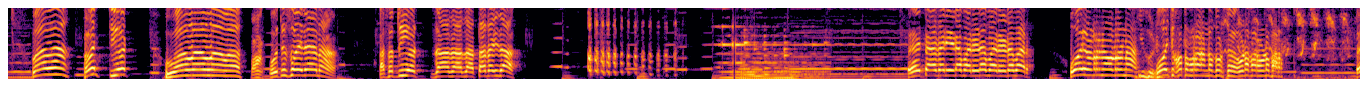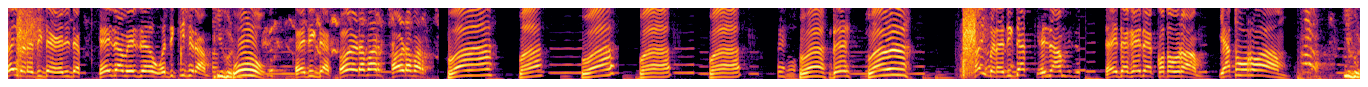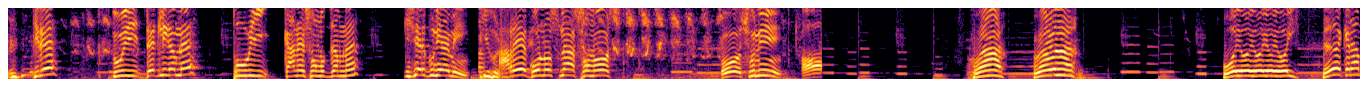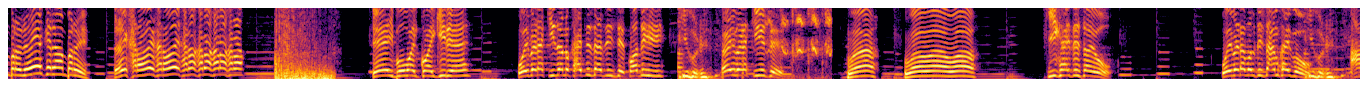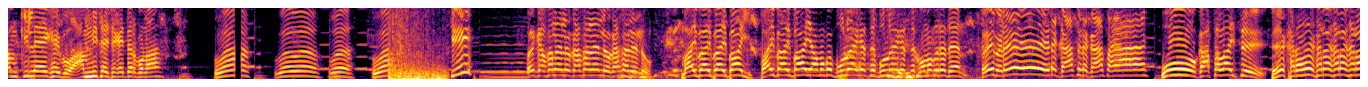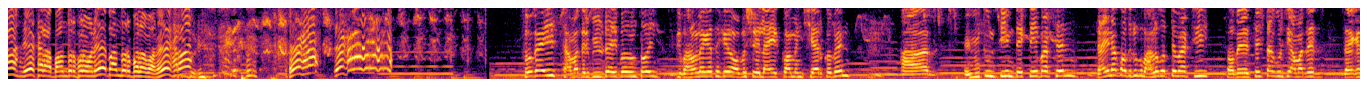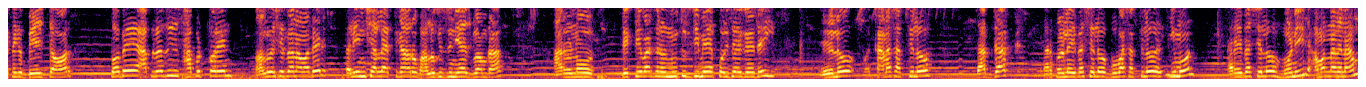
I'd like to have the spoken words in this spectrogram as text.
ওই তুই ওঠ। ওয়া ওয়া ওয়া ওয়া। ওই তো সয়ে দেয় না। আচ্ছা তুই ওঠ। যা যা যা তাড়াতাড়ি যা। এই তাড়াতাড়ি এটা বার এটা বার এটা বার। ওই ওটা না ওটা না। ওই যে কত বড় আন্ডা ধরছে ওটা পার ওটা পার এই বেটা এদিক দেখ এদিক দেখ। এই যাম এই যে ওইদিক কিসের আম? ও। এইদিক দেখ। ওই এটা বার ওই এটা বার। ওয়া ওয়া ওয়া ওয়া ওয়া ওয়া। দে। ওয়া ওয়া। এই এদিক দেখ এই যাম এই দেখ এই দেখ কত বড় আম। এত বড় আম? কি রে? তুই দেখলি কেমনে? তুই কানে শোনস জামনে কিসের গুনি আমি? আরে গনস না শোনস ও শুনি। ওয়া ওয়া ওয়া ওই ওই ওই ওই ওই। এ কেরাম পারে রে কেরাম পারে। এই খারা এ খারা এ খারা খারা খারা খারা এই বোবাই কয় কি রে? ওই বেড়া কি যেন খাইতে যাচ্ছে দিছে কদি এই বেড়া কি হয়েছে ওয়া ওয়া ওয়া ওয়া কি খাইতে চাই ও? ওই বেড়া বলতিস আম খাইবো। আম কি লাগে খাইবো? আম নি চাইছে খাইতে পারব না। ওয়া ওয়া ওয়া ওয়া ওয়া কি? ওই গাছা লাইলো গাছা লাইলো গাছা লাইলো। ভাই ভাই ভাই ভাই ভাই ভাই ভাই আমাকে ভুল হয়ে গেছে ভুল হয়ে গেছে ক্ষমা করে দেন। এই এ, এটা গাছ এটা গাছ আয় ও গাছ লাইছে এ খারা এ খারা খারা খারা এ খারা বান্দর ফলাবান এ বান্দর ফলাবান এ খারা এ খারা এ খারা সো গাইস আমাদের ভিডিওটা এই পর্যন্তই। যদি ভালো লাগে থাকে অবশ্যই লাইক কমেন্ট শেয়ার করবেন। আর এই নতুন টিম দেখতেই পাচ্ছেন জানি না কতটুকু ভালো করতে পারছি তবে চেষ্টা করছি আমাদের জায়গা থেকে বেস্ট দেওয়ার। তবে আপনারা যদি সাপোর্ট করেন ভালোবেসে যান আমাদের তাহলে ইনশাল্লাহ এর থেকে আরও ভালো কিছু নিয়ে আসব আমরা। আর হলো দেখতেই পাচ্ছেন নতুন টিমে পরিচয় করে দেই। এলো কানাস আসছিল রাজ্জাক তারপর হলো এই পাশে এলো বুবাস আসছিল ইমন আর এই পাশে এলো মনির আমার নামে নাম।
